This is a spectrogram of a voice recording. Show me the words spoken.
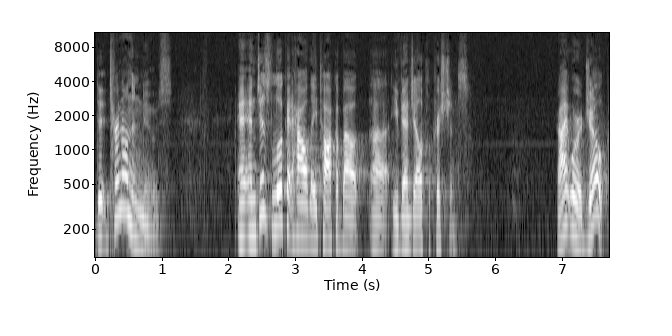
D- turn on the news and, and, just look at how they talk about uh, evangelical Christians. Right? We're a joke.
